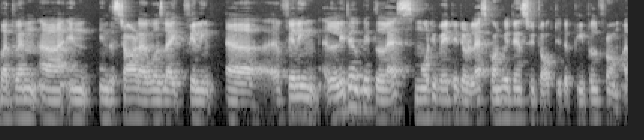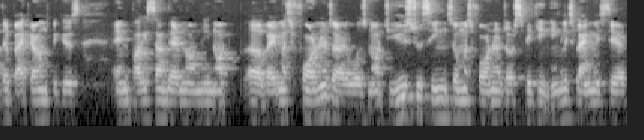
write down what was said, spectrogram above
but when uh, in in the start i was like feeling uh, feeling a little bit less motivated or less confidence to talk to the people from other backgrounds because in pakistan they're normally not uh, very much foreigners. Or i was not used to seeing so much foreigners or speaking english language there.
